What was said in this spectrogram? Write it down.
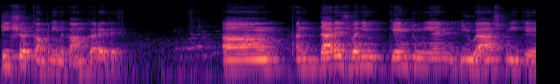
ٹی شرٹ کمپنی میں کام کر رہے تھے and that is when you came to me and you ask me کہ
